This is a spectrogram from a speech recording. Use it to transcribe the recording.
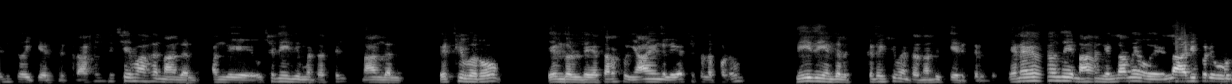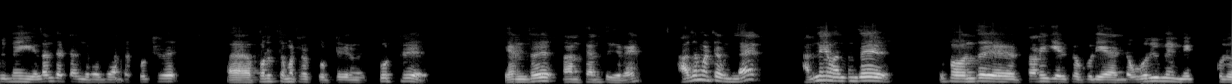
எடுத்து வைக்க இருக்கிறார்கள். நிச்சயமாக நாங்கள் அங்கே உச்சநீதிமன்றத்தில் நாங்கள் வெற்றி பெறுவோம். எங்களுடைய தரப்பு நியாயங்கள் ஏற்றுக்கொள்ளப்படும். நீதி எங்களுக்கு கிடைக்கும் என்ற நம்பிக்கை இருக்கிறது. எனவே வந்து நாங்கள் எல்லாமே எல்லா அடிப்படை உரிமை இழந்துட்டங்கிறது அந்த கூற்று பொருத்தமற்ற கூற்று கூற்று என்று நான் கருதுகிறேன். அது மட்டும் இல்ல, அன்னை வந்து இப்ப வந்து தொடங்கி இருக்கக்கூடிய இந்த உரிமை மீட்புக்குழு,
